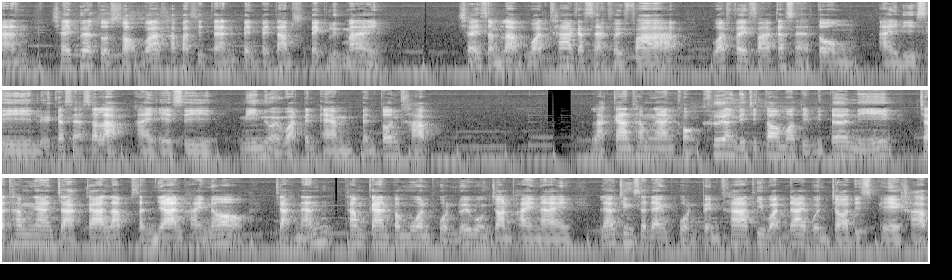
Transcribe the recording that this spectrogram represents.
นั้น ใช้เพื่อตรวจสอบว่า capacitance เป็นไปตามสเปคหรือไม่ ใช้สำหรับวัดค่ากระแสไฟฟ้า วัดไฟฟ้ากระแสตรง IDC หรือกระแสสลับ IAC มีหน่วยวัดเป็นแอมป์เป็นต้นครับ หลักการทำงานของเครื่องดิจิตอลมัลติมิเตอร์นี้ จะทำงานจากการรับสัญญาณภายนอก จากนั้นทำการประมวลผลด้วยวงจรภายใน แล้วจึงแสดงผลเป็นค่าที่วัดได้บนจอดิสเพย์ครับ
